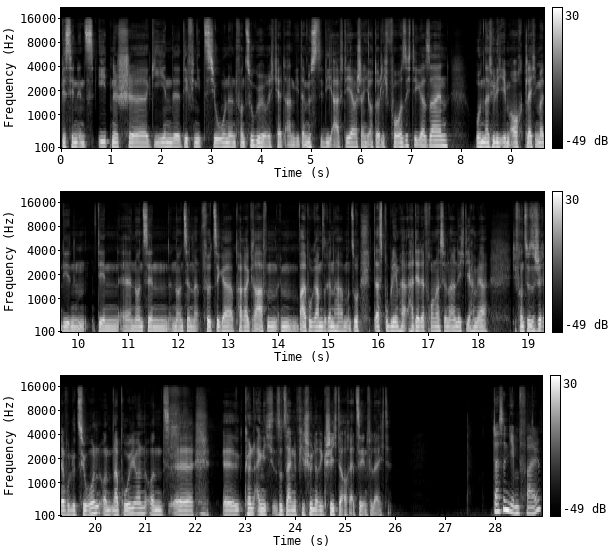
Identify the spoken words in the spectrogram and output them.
bis hin ins ethnische gehende Definitionen von Zugehörigkeit angeht. Da müsste die AfD ja wahrscheinlich auch deutlich vorsichtiger sein und natürlich eben auch gleich immer den, den äh, 19, 1940er Paragraphen im Wahlprogramm drin haben und so. Das Problem hat, hat ja der Front National nicht. Die haben ja die französische Revolution und Napoleon und äh, äh, können eigentlich sozusagen eine viel schönere Geschichte auch erzählen vielleicht. Das in jedem Fall.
